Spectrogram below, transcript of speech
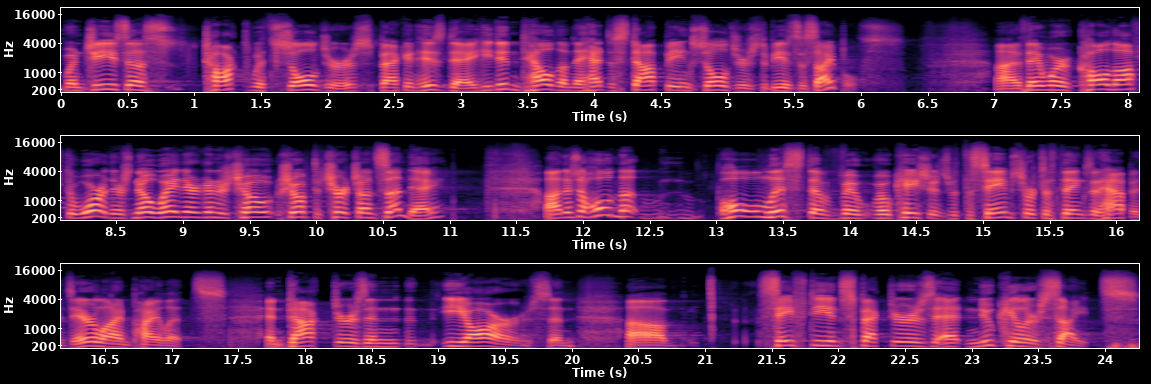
when Jesus talked with soldiers back in his day, he didn't tell them they had to stop being soldiers to be his disciples. Uh, if they were called off to war, there's no way they're going to show, show up to church on Sunday. Uh, there's a whole whole list of vocations with the same sorts of things that happens. Airline pilots and doctors and ers and uh, safety inspectors at nuclear sites.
